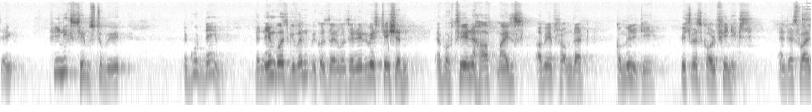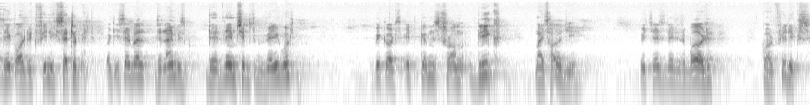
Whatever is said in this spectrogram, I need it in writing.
saying, Phoenix seems to be a good name. The name was given because there was a railway station about three and a half miles away from that community, which was called Phoenix. and that's why they called it Phoenix Settlement. But he said, well, the name, is, the name seems to be very good because it comes from Greek mythology, which says there is a bird called phoenix.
